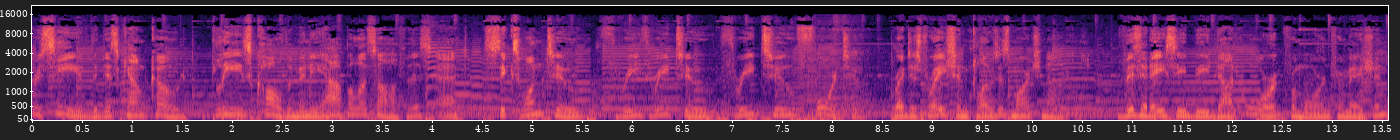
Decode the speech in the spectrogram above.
receive the discount code, please call the Minneapolis office at 612 332 3242. Registration closes March 9. Visit acb.org for more information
